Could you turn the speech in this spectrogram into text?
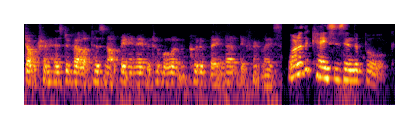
doctrine has developed has not been inevitable and could have been done differently. One of the cases in the book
